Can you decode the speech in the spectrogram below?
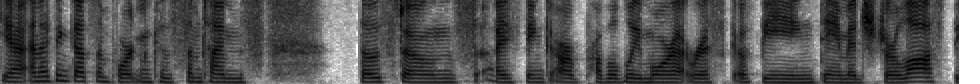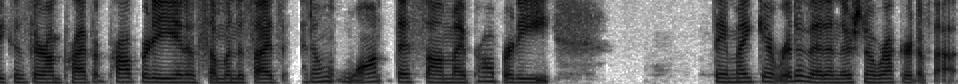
Yeah, and I think that's important because sometimes those stones, I think, are probably more at risk of being damaged or lost because they're on private property. And if someone decides, I don't want this on my property, they might get rid of it, and there's no record of that.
